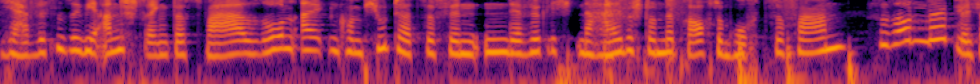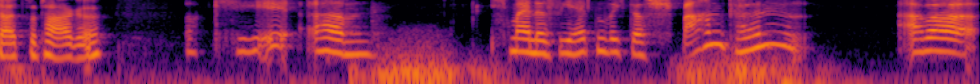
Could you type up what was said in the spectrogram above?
Ja, wissen Sie, wie anstrengend das war, so einen alten Computer zu finden, der wirklich eine halbe Stunde braucht, um hochzufahren? Es ist unmöglich heutzutage. Okay, ähm, ich meine, Sie hätten sich das sparen können, aber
